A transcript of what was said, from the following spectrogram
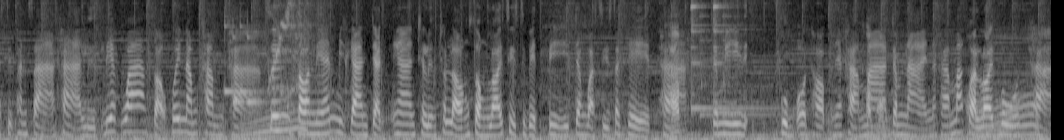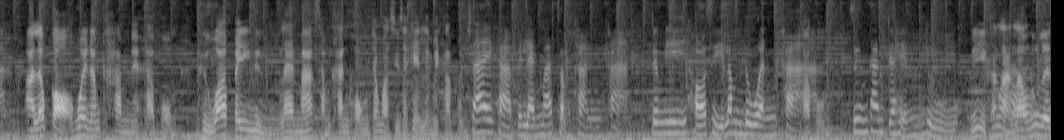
80 พรรษาค่ะ หรือเรียกว่าเกาะห้วยน้ำคำค่ะ ซึ่งตอนนี้มีการจัดงานเฉลิมฉลอง 241 ปี จังหวัดศรีสะเกษค่ะ ครับจะมีกลุ่มโอท็อปเนี่ยค่ะ มาผมจำหน่ายนะคะ มากกว่า100บูธค่ะ อ่าแล้วเกาะห้วยน้ำคำเนี่ยครับผม ถือว่าเป็นอีกหนึ่งแลนด์มาร์คสำคัญของจังหวัดศรีสะเกษเลยไหมครับผม ใช่ค่ะ เป็นแลนด์มาร์คสำคัญค่ะ จะมีหอสีลำดวนค่ะครับผม ซึ่งท่านจะเห็นอยู่นี่ข้างหลังเรานู่นเลย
